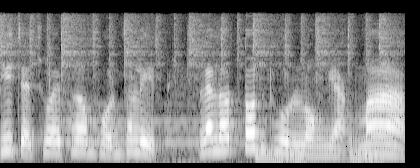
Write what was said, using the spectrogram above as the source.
ที่จะช่วยเพิ่มผลผลิต และลดต้นทุนลงอย่างมาก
